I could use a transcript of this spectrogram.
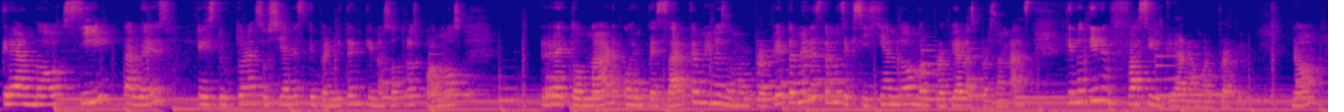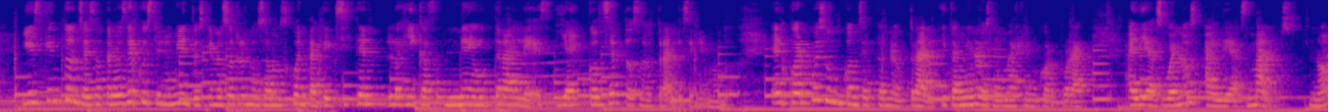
creando, sí, tal vez, estructuras sociales que permiten que nosotros podamos retomar o empezar caminos de amor propio, también estamos exigiendo amor propio a las personas que no tienen fácil crear amor propio, ¿no? Y es que entonces a través del cuestionamiento es que nosotros nos damos cuenta que existen lógicas neutrales y hay conceptos neutrales en el mundo. El cuerpo es un concepto neutral y también lo es la imagen corporal. Hay días buenos, hay días malos, ¿no?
